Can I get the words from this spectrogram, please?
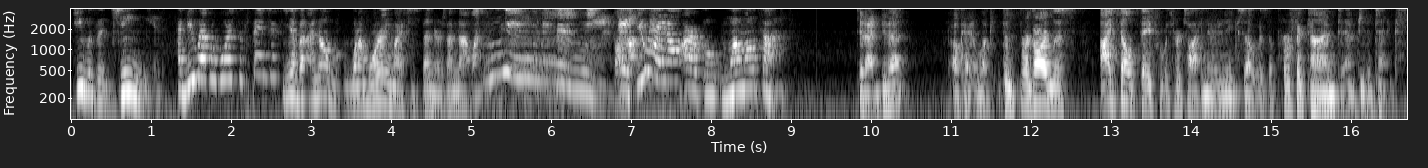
he was a genius. Have you ever wore suspenders? Yeah, but I know when I'm wearing my suspenders, I'm not like. If you hate on Urkel one more time, Did I do that? Okay, look. regardless, I felt safe with her talking to Aniq, so it was the perfect time to empty the tanks.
